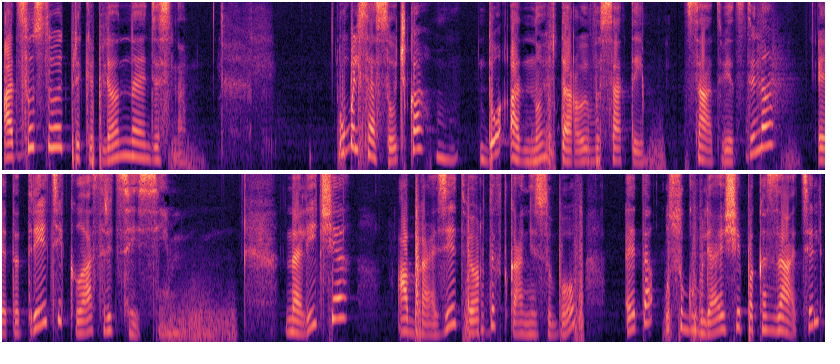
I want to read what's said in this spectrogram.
Отсутствует прикрепленная десна. Убыль сосочка до 1-2 высоты. Соответственно, это третий класс рецессии. Наличие абразии твердых тканей зубов – это усугубляющий показатель,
